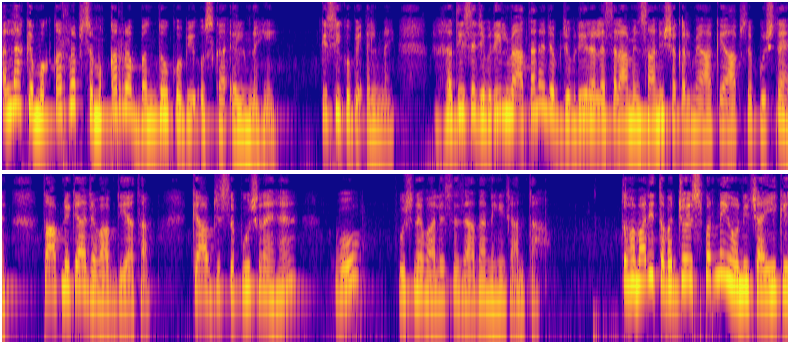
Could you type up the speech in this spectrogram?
اللہ کے مقرب سے مقرب بندوں کو بھی اس کا علم نہیں۔ کسی کو بھی علم نہیں۔ حدیث جبریل میں آتا نا، جب جبریل علیہ السلام انسانی شکل میں آ کے آپ سے پوچھتے ہیں، تو آپ نے کیا جواب دیا تھا؟ کہ آپ جس سے پوچھ رہے ہیں، وہ پوچھنے والے سے زیادہ نہیں جانتا۔ تو ہماری توجہ اس پر نہیں ہونی چاہیے کہ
